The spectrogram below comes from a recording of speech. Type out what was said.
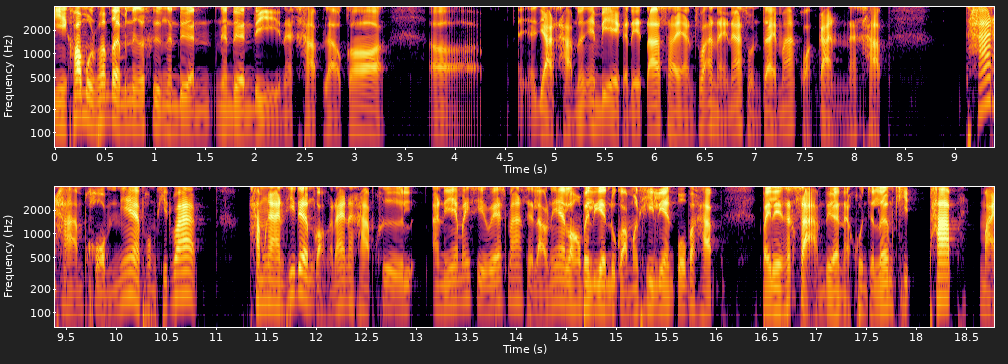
มีข้อมูลเพิ่มเติมนิดนึงก็คือเงินเดือนเงินเดือนดีนะครับ แล้วก็ อยากถามเรื่อง MBA กับ Data Science ว่าอันไหนน่าสนใจมากกว่ากันนะครับ ถ้าถามผมเนี่ยผมคิดว่าทำงานที่เดิมก่อนก็ได้นะครับ คืออันนี้ไม่ซีเรียสมากเสร็จแล้วเนี่ยลองไปเรียนดูก่อนบางทีเรียนปุ๊บอะครับ ไปเรียนสัก 3 เดือนอะคุณจะเริ่มคิดภาพใหม่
